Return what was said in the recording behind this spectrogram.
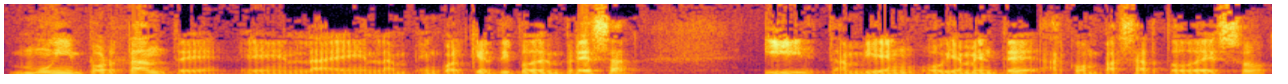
muy importante en, la, en, la, en cualquier tipo de empresa y también, obviamente, acompasar todo eso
